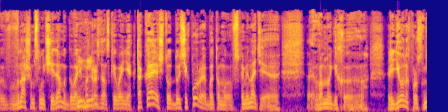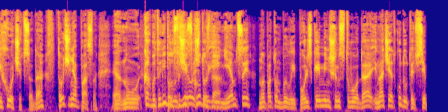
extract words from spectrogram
в нашем случае, да, мы говорим угу. о гражданской войне, такая, что до сих пор об этом вспоминать э, во многих э, регионах просто не хочется, да, это очень опасно. Э, ну, как бы то ни было, получилось, что область, да. и немцы, но потом было и польское меньшинство, да, иначе откуда вот эти все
